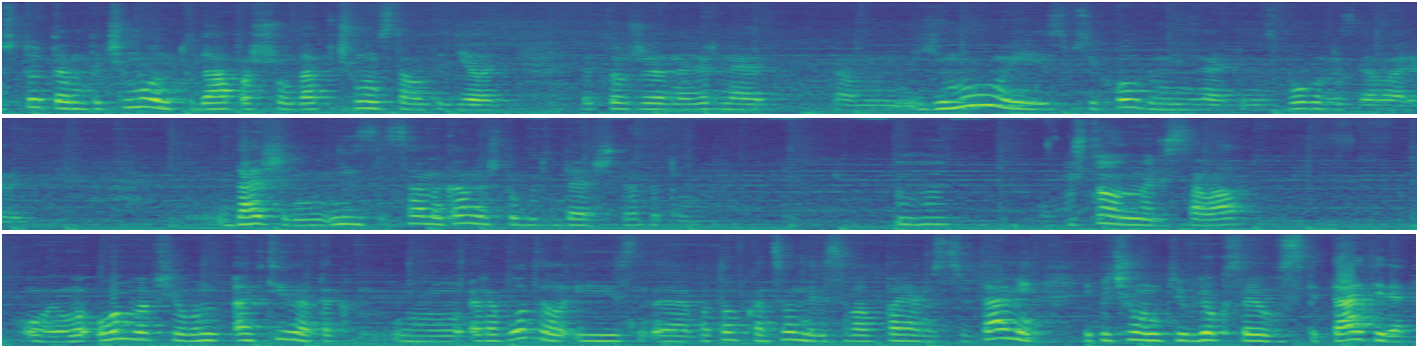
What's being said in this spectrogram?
что там, почему он туда пошел, да, почему он стал это делать. Это уже, наверное, там, ему и с психологом, не знаю, там, с Богом разговаривать. Дальше, не, самое главное, что будет дальше, да, потом. Угу. Что он нарисовал? Ой, он вообще, он активно так работал, и э, потом в конце он нарисовал поляну с цветами, и причем он привлек своего воспитателя,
